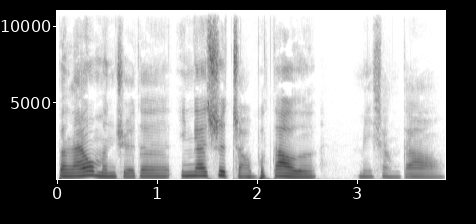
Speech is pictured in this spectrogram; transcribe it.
本来我们觉得应该是找不到了，没想到。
